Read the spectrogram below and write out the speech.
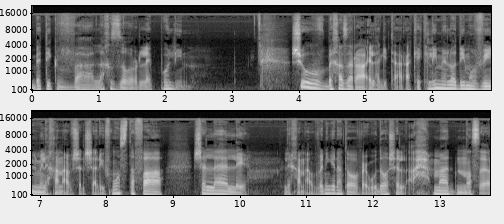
בתקווה לחזור לפולין. שוב בחזרה אל הגיטרה ככלי מלודי מוביל מלחניו של שריף מוסטפא, של לאלה, לחניו ונגינתו ועיבודו של אחמד נאסר.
